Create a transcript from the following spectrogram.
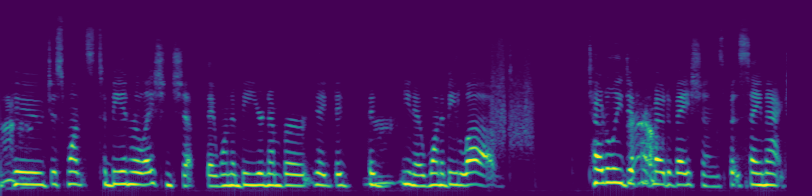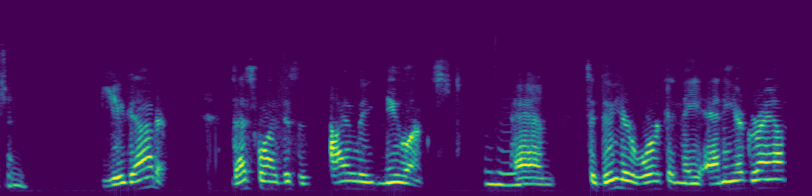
mm-hmm. who just wants to be in relationship. They want to be your number, they, they, they mm-hmm. you know, want to be loved. Totally different motivations, but same action. You got it. That's why this is highly nuanced. Mm-hmm. And to do your work in the Enneagram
